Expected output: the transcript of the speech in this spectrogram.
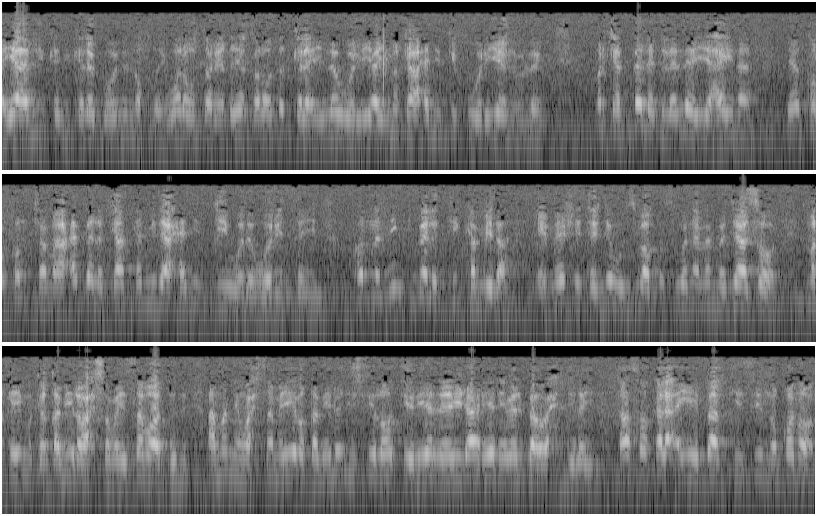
ayaa ninkani kala gooni noqday. Walow dariiqyo kaleo dad kale ay la wariyay markaa xadiidkii ku wariyeen uu le marka beled la leeyahayna dee kol jamaaco beledkaa ka mida xadiidkii wada warisay kolna nin beledkii ka mida ee meesha tajawuz baa ku sugan ama majaaso? Marka iminka qabiila wax samaysaba ama nin wax sameeyeyba qabiiladiisii loo tiiriye la yidhaha reer hebel baa wax dilay. Taasoo kale ayay baabkiisii noqonoo.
